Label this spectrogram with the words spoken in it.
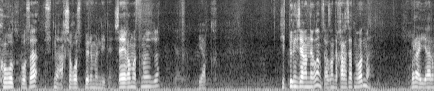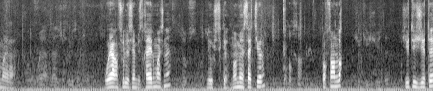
кобальт болса үстіне ақша қосып беремін дейді. Жайға алмастырмаймыз ба? Яқ жетпеген жағын не қыламыз? Азғантай қарасатын бар ма? Бір ай жарым айға. Ояғын сөйлесеміз дейді. Қай жер машина нөкістікі. Номерін айтып жіберің тоқсанлық? Жеті жүз жеті.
